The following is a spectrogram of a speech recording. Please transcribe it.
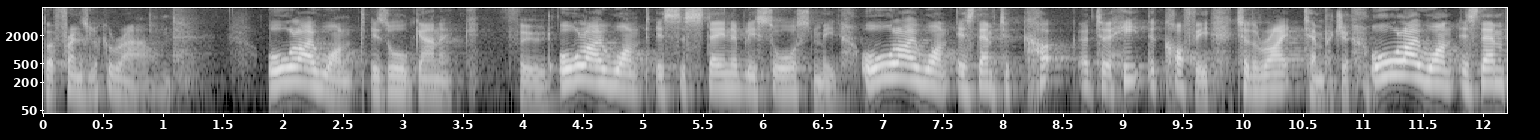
But, friends, look around. All I want is organic food. All I want is sustainably sourced meat. All I want is them to, cut, uh, to heat the coffee to the right temperature. All I want is them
